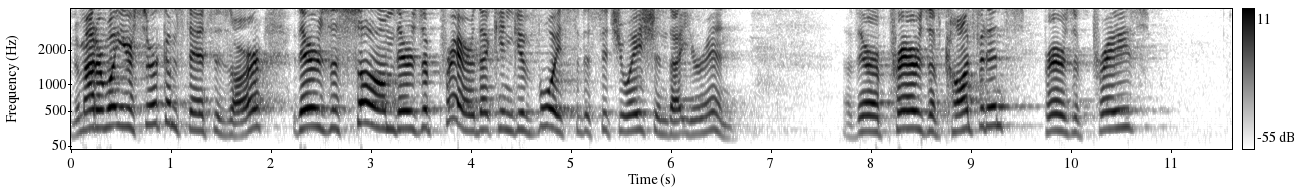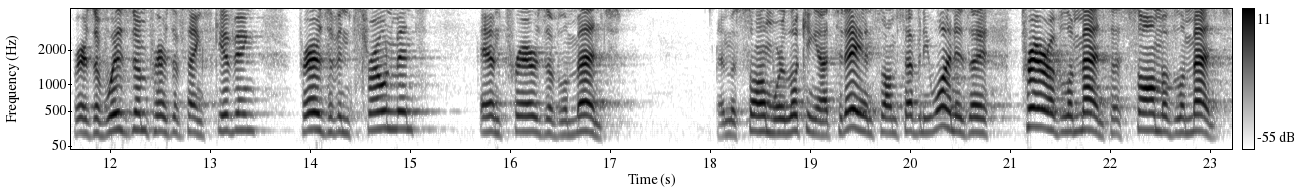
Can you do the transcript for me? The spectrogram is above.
no matter what your circumstances are, there's a psalm, there's a prayer that can give voice to the situation that you're in. There are prayers of confidence, prayers of praise, prayers of wisdom, prayers of thanksgiving, prayers of enthronement, and prayers of lament. And the psalm we're looking at today in Psalm 71 is a prayer of lament, a psalm of lament.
